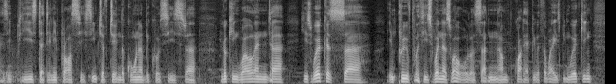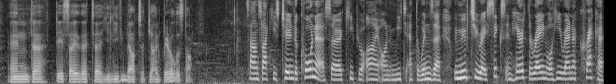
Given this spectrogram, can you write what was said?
as he pleased at any price. He seemed to have turned the corner because he's uh, looking well, and uh, his work has uh, improved with his win as well. All of a sudden, I'm quite happy with the way he's been working, and uh, dare say that you leave him out at your own peril this time. Sounds like he's turned a corner, so keep your eye on Meet at the Windsor. We move to race six, Inherit the Rain. Well, he ran a cracker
